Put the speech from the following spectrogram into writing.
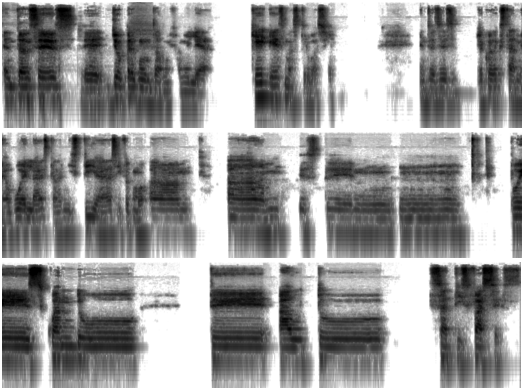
Entonces, eh, yo pregunto a mi familia, ¿qué es masturbación? Entonces, recuerdo que estaba mi abuela, estaban mis tías, y fue como, "Am, am, este, mm, mm, pues cuando te autosatisfaces.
